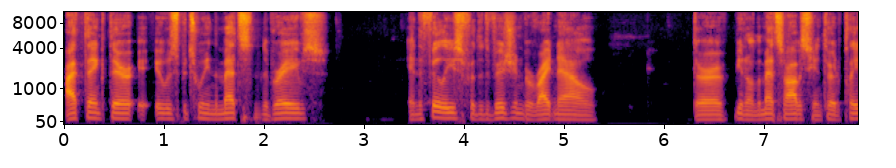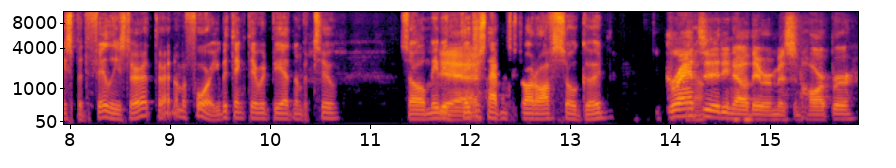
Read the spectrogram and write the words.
I think there it- was between the Mets and the Braves and the Phillies for the division, but right now they're, you know, the Mets are obviously in third place, but the Phillies, they're they're at number four. You would think they would be at number two. So maybe they just haven't started off so good. Granted, you know they were missing Harper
